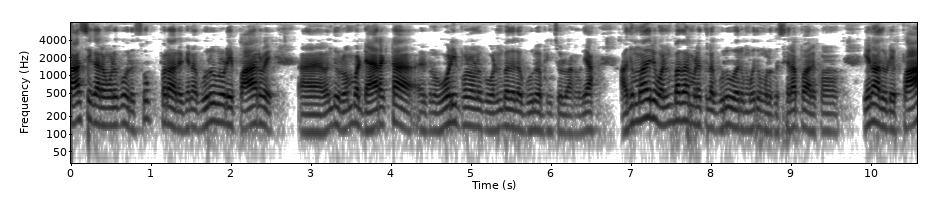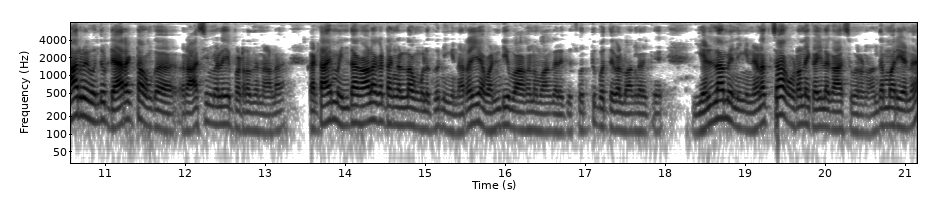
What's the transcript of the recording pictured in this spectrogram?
ராசிக்காரங்களுக்கும் ஒரு சூப்பராக இருக்குது ஏன்னா குருவனுடைய பார்வை வந்து ரொம்ப டைரெக்டாக இருக்கணும். ஓடி போனவனுக்கு ஒன்பதில் குரு அப்படின்னு சொல்லுவாங்க இல்லையா? அது மாதிரி ஒன்பதாம் இடத்துல குரு வரும்போது உங்களுக்கு சிறப்பாக இருக்கும். ஏன்னா அதோடைய பார்வை வந்து டைரெக்டாக உங்கள் ராசி மேலேயே படுறதுனால கட்டாயமாக இந்த காலகட்டங்களில் உங்களுக்கு நீங்கள் நிறைய வண்டி வாகனம் வாங்குறதுக்கு சொத்து பத்துகள் வாங்குறதுக்கு எல்லாமே நீங்கள் நினச்சா உடனே கையில் காசு வரணும். அந்த மாதிரியான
